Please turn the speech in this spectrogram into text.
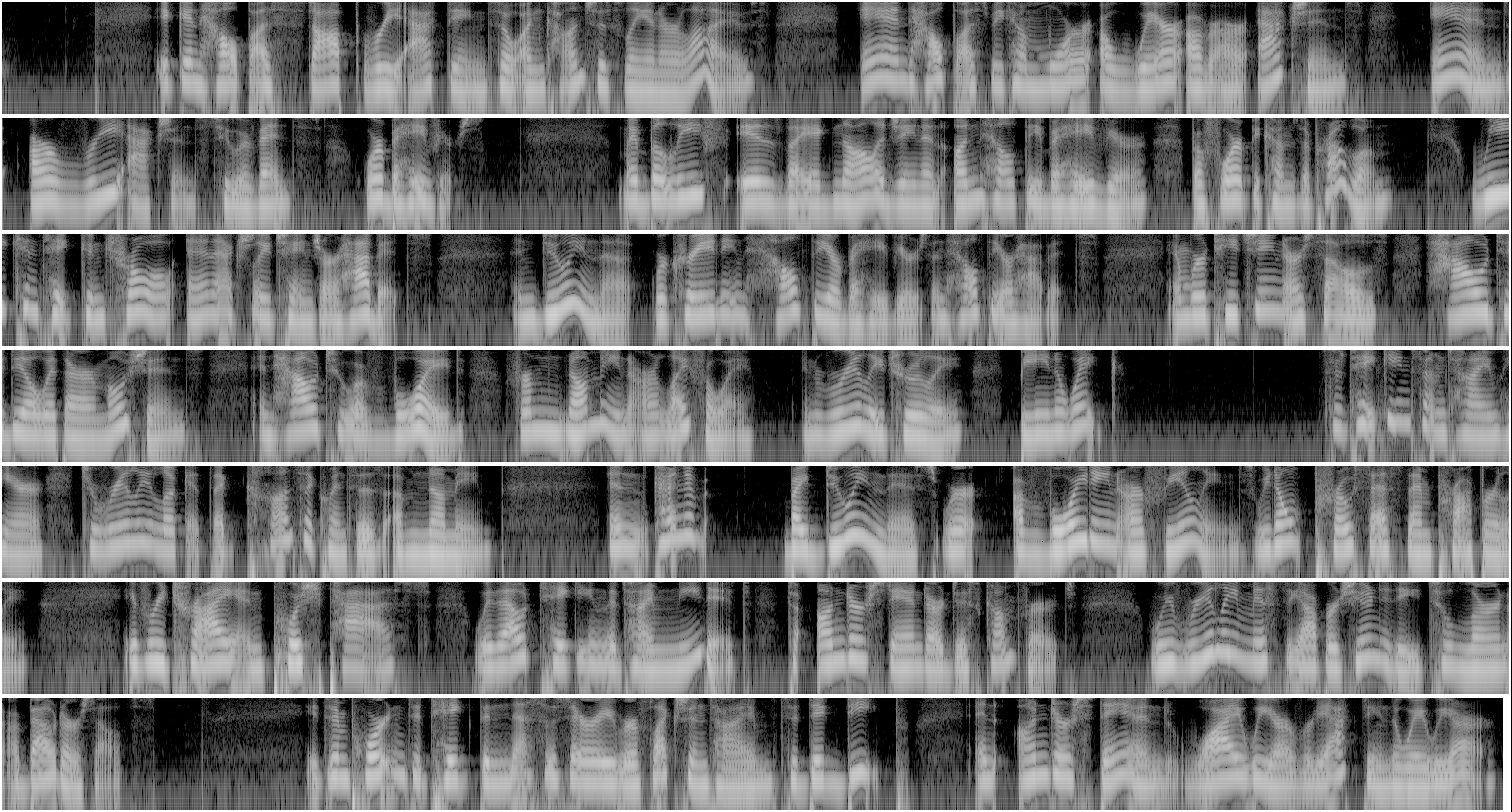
It can help us stop reacting so unconsciously in our lives and help us become more aware of our actions and our reactions to events or behaviors. My belief is by acknowledging an unhealthy behavior before it becomes a problem, we can take control and actually change our habits. And doing that, we're creating healthier behaviors and healthier habits. And we're teaching ourselves how to deal with our emotions and how to avoid from numbing our life away and really, truly being awake. So, taking some time here to really look at the consequences of numbing, and kind of by doing this, we're avoiding our feelings. We don't process them properly. If we try and push past without taking the time needed to understand our discomfort, we really miss the opportunity to learn about ourselves. It's important to take the necessary reflection time to dig deep and understand why we are reacting the way we are.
